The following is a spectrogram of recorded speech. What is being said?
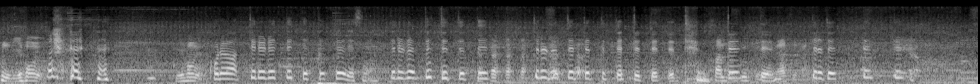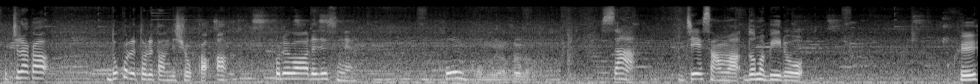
日本。日本。これはテルレッテッテッテッテですねテルレッテッテッテッテテルレッテッテッテッテッテッテッテッテッテッテッテテルテッテッテこちらがどこで取れたんでしょうかあこれはあれですね香港の野菜だ。さあ J さんはどのビールをえ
